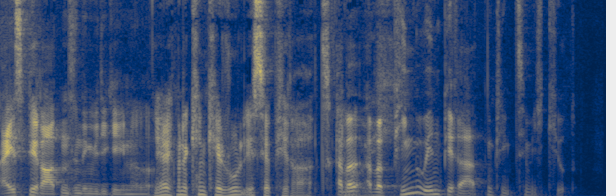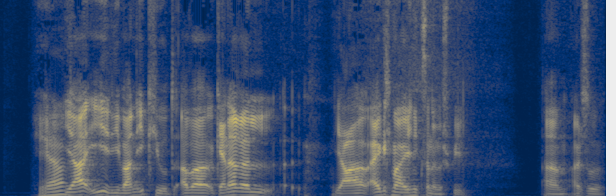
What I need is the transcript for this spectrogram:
Eispiraten sind irgendwie die Gegner. Ja, ich meine, King K. Rool ist ja Pirat. Aber, aber Pinguin-Piraten klingt ziemlich cute. Ja. Ja, eh, die waren eh cute, aber generell, ja, eigentlich mag ich nichts an dem Spiel. Ähm, also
